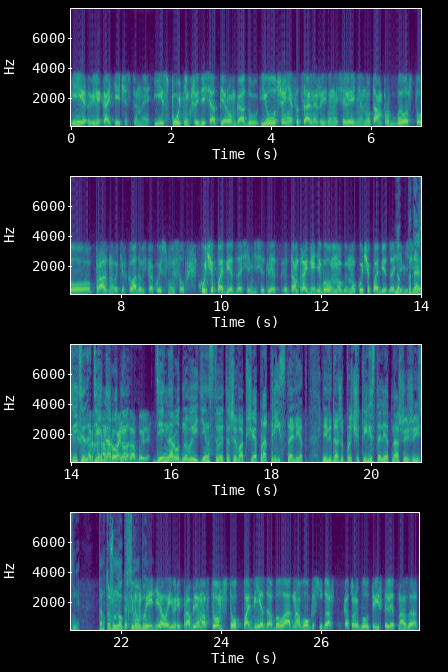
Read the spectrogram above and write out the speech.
и Великая Отечественная, и спутник в 61 году, и улучшение социальной жизни населения. Ну, там было, что праздновать и вкладывать какой смысл. Куча побед за 70 лет. Там трагедий было много, но куча побед за 70 но, подождите, лет. День народного, забыли. День народного единства, это же вообще про 300 лет, или даже про 400 лет нашей жизни. Там тоже много так всего было. В том-то и дело, Юрий. Проблема в том, что победа была одного государства, которое было 300 лет назад,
